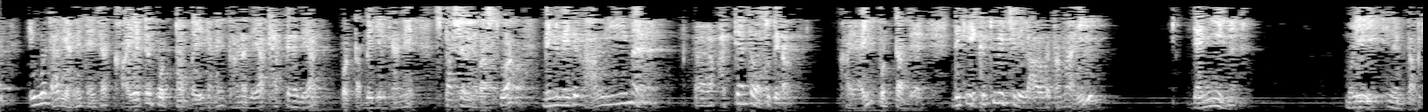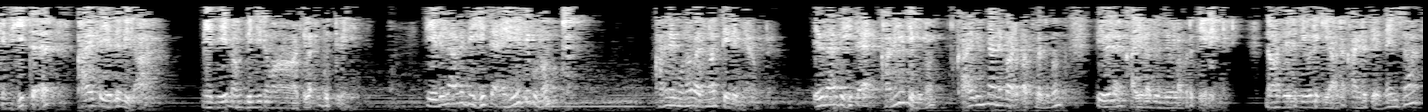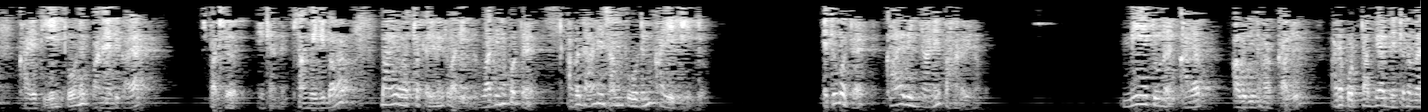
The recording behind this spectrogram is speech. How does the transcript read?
එව්වට හරියන්නේ නැහැ. කයට පොට්ටබ්බ ඒ කියන්නේ ඝන දෙයක්, හැප්පෙන දෙයක්. පොට්ටබ්බ කියන්නේ ස්පර්ශ වෙන වස්තුවක්. මෙන්න මේක හරීම අත්‍යන්ත වස්තු දෙකක්. කයයි පොට්ටබ්බයයි. දෙක එකතු වෙච්ච වෙලාවක තමයි දැනීම මොලේ අපි කියන්නේ හිත කයට යෙදවිලා මේ දේ මම විඳිනවා කියලා බුද්ධ වෙන්නේ. ඒ වෙලාවේදී හිත ඇහි තිබුණොත් කනේ මොනව වැදුනත් තේරෙන්නේ නැහැ. ඒ වෙලාවේදී හිත කනේ තිබුණොත් කාය විඥානේ පාඩපත් ලැබුණොත් ඒ වෙලාවේ කය වැදුන දේවල් අපට තේරෙන්නේ නැහැ. නාසයේ දිවට කියාට කයට තේරෙන නිසා කය තියෙන්න ඕනේ පණ ඇති කයක් ස්පර්ශ ඒ කියන්නේ සංවේදී බව බාහිර වස්තු කැලෙකට වදින්න. වදිනකොට අවධානය සම්පූර්ණයෙන්ම කයේ තියෙනවා. එතකොට කාය විඥානය පහළ වෙනවා. මේ තුන කයත් අවදිතාවක් කාලේ අර පොට්ටබ්බය මෙතනම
